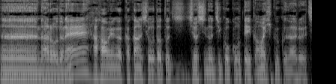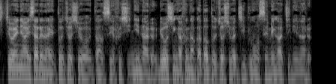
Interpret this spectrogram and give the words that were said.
うーん、なるほどね。母親が過干渉だと女子の自己肯定感は低くなる。父親に愛されないと女子は男性不信になる。両親が不仲だと女子は自分を責めがちになる。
